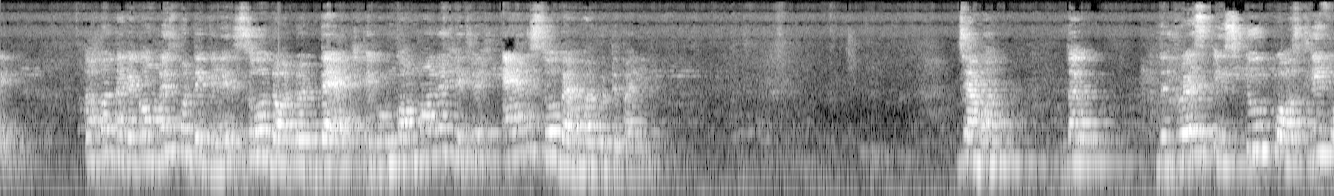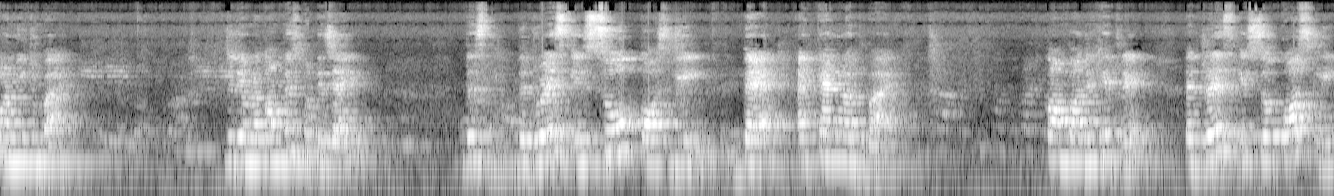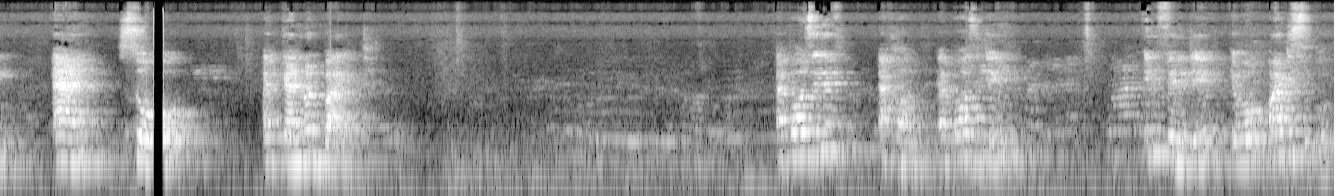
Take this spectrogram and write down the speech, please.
তখন তাকে কমপ্লেক্স করতে গেলে সো ডট ডট দ্যাট এবং কম্পাউন্ডের ক্ষেত্রে এন্ড সো ব্যবহার করতে পারি। যেমন the the dress is too costly for me to buy যদি আমরা কমপ্লেক্স করতে যাই this the dress is so costly that I cannot buy কম্পাউন্ডের ক্ষেত্রে the dress is so costly and so I cannot buy it অ্যাপজিটিভ এখন অ্যাপজিটিভ infinitive এবং participle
